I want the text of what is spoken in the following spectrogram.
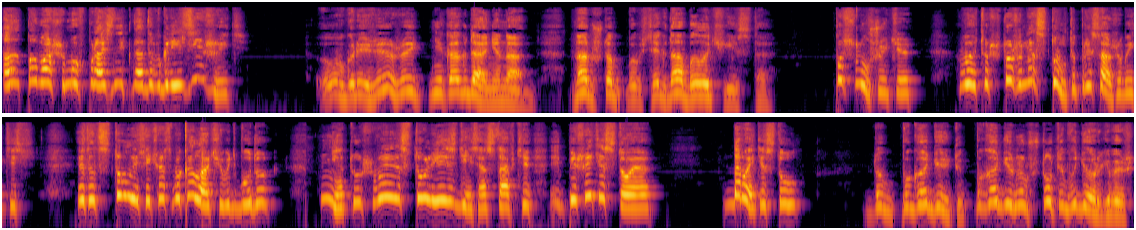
А, по-вашему, в праздник надо в грязи жить? — В грязи жить никогда не надо. Надо, чтобы всегда было чисто. — Послушайте, вы это что же на стул-то присаживаетесь? Этот стул я сейчас выколачивать буду. Нет уж, вы стулья здесь оставьте, пишите стоя. Давайте стул. — Да погоди ты, погоди, ну что ты выдергиваешь,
